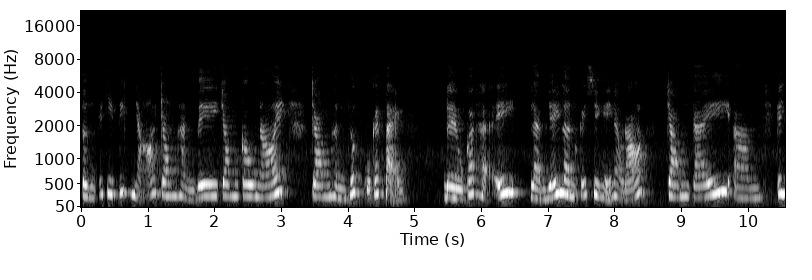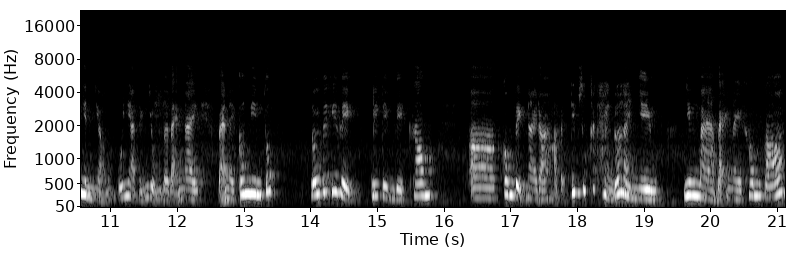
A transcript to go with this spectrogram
từng cái chi tiết nhỏ trong hành vi trong câu nói trong hình thức của các bạn đều có thể làm dấy lên một cái suy nghĩ nào đó trong cái um, cái nhìn nhận của nhà tuyển dụng về bạn này. Bạn này có nghiêm túc đối với cái việc đi tìm việc không? Uh, công việc này đòi hỏi phải tiếp xúc khách hàng rất là nhiều nhưng mà bạn này không có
